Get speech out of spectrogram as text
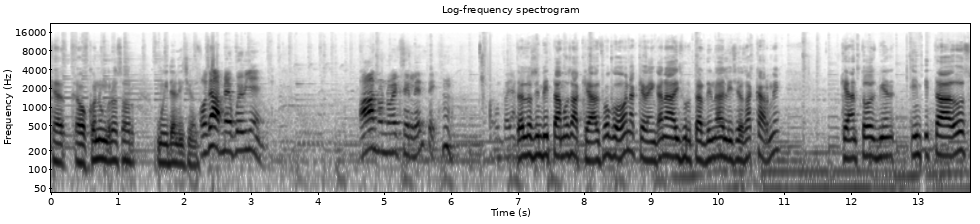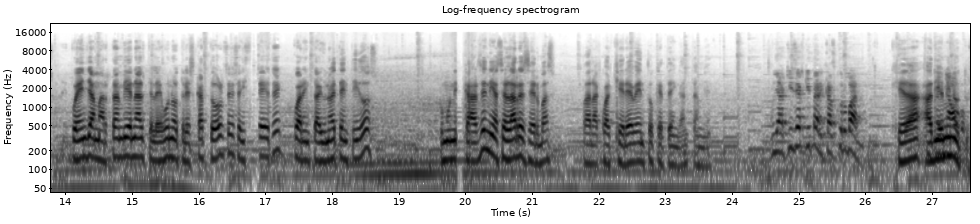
quedó, con un grosor muy delicioso. O sea, me fue bien. Ah, no, no, excelente. Entonces los invitamos a que al fogón, a que vengan a disfrutar de una deliciosa carne. Quedan todos bien invitados. Pueden llamar también al teléfono 314-613-4172. Comunicarse y hacer las reservas para cualquier evento que tengan también. Y aquí cerquita del casco urbano. Queda a 10 Peña minutos.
